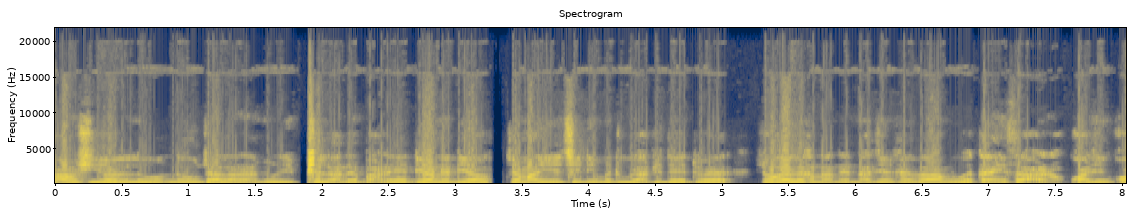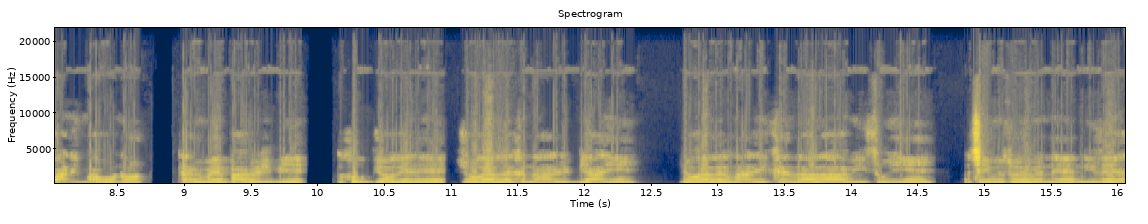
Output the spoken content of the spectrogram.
အားမရှိတော့တယ်လို့နှုံးကြလာတာမျိုးတွေဖြစ်လာတတ်ပါတယ်တယောက်နဲ့တယောက်ကျန်းမာရေးအခြေအနေမတူတာဖြစ်တဲ့အတွက်ယောဂလက္ခဏာနဲ့နာကျင်ခံစားမှုအတိုင်းအစားကတော့ကွာချင်းကွာနေမှာပေါ့နော်ဒါပေမဲ့ဘာပဲဖြစ်ဖြစ်အခုပြောခဲ့တဲ့ယောဂလက္ခဏာတွေပြရင်ယောဂလက္ခဏာတွေခံစားလာပြီဆိုရင် အချိန်မဆွဲဘဲနဲ့နီးစက်ရ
